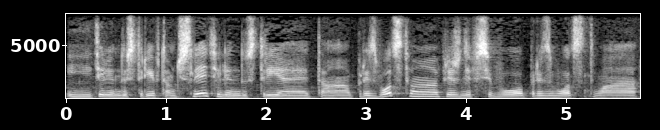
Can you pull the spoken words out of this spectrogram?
и телеиндустрии в том числе. Телеиндустрия – это производство, прежде всего, производство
